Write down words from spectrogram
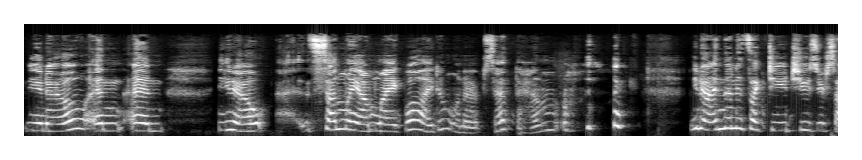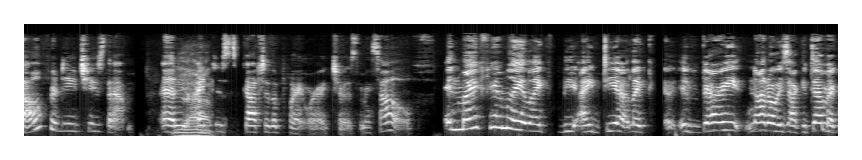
you know, and and you know, suddenly I'm like, well, I don't want to upset them. you know, and then it's like, do you choose yourself or do you choose them? And yeah. I just got to the point where I chose myself. In my family, like the idea, like very, not always academic,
